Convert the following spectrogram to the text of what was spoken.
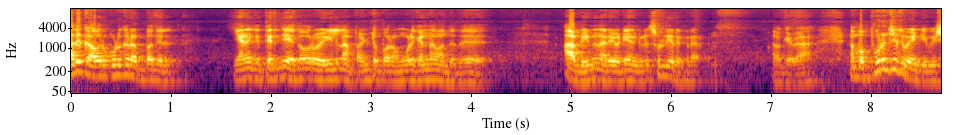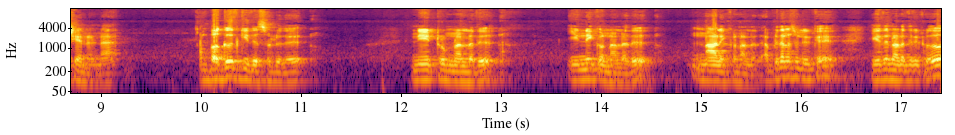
அதுக்கு அவர் கொடுக்குற பதில் எனக்கு தெரிஞ்ச ஏதோ ஒரு வழியில் நான் பண்ணிட்டு போகிறேன் உங்களுக்கு என்ன வந்தது? அப்படின்னு நிறைய வாட்டி என்கிட்ட சொல்லியிருக்கிறார். ஓகேவா நம்ம புரிஞ்சுக்க வேண்டிய விஷயம் என்னென்ன பகவத்கீதை சொல்லுது நேற்றும் நல்லது இன்றைக்கும் நல்லது நாளைக்கும் நல்லது. அப்படி தானே சொல்லியிருக்கு? எது நடந்திருக்கிறதோ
